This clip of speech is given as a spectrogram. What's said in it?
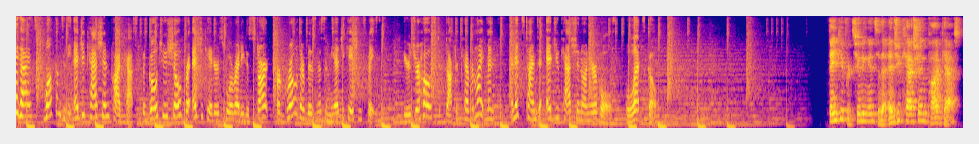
Hey guys, welcome to the Education Podcast, the go to show for educators who are ready to start or grow their business in the education space. Here's your host, Dr. Kevin Lightman, and it's time to education on your goals. Let's go. Thank you for tuning in to the Education Podcast.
